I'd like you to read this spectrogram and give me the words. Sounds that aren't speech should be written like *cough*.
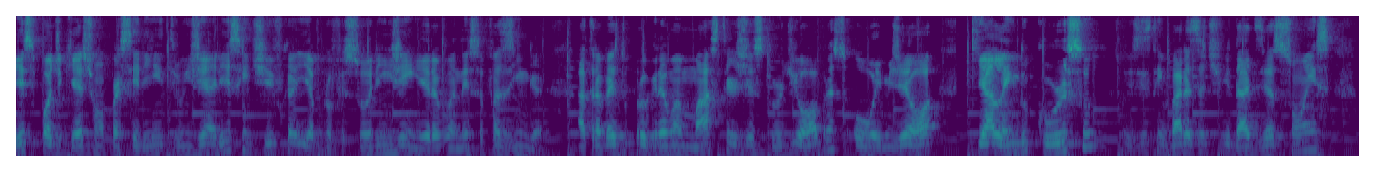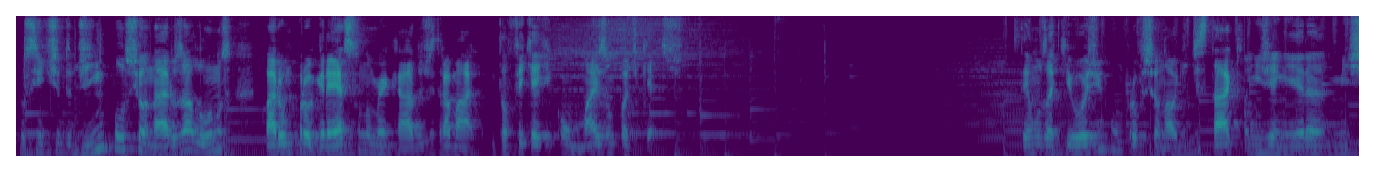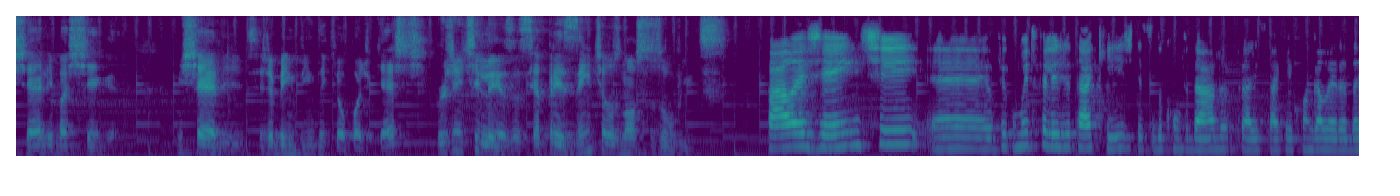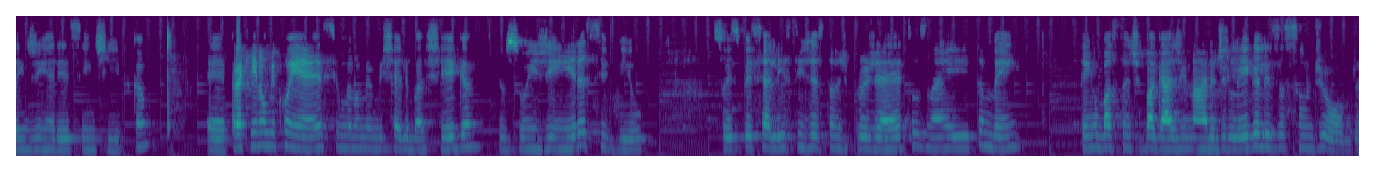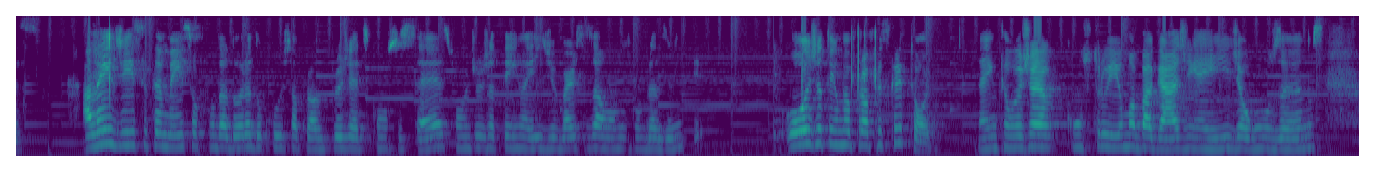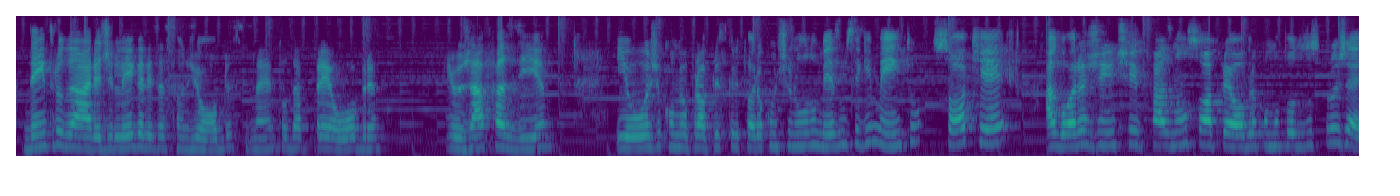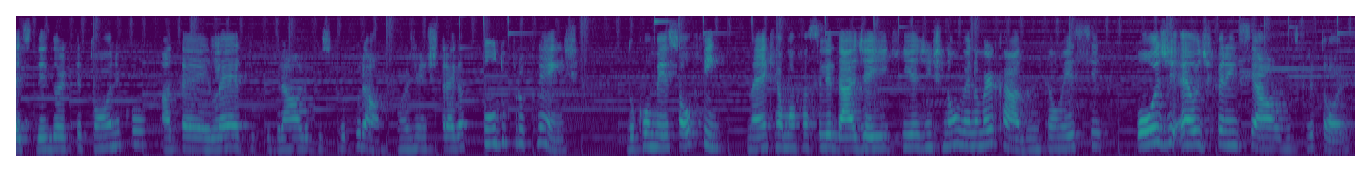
Esse podcast é uma parceria entre o Engenharia Científica e a professora e engenheira Vanessa Fazinga, através do programa Master Gestor de Obras, ou MGO, que além do curso, existem várias atividades e ações no sentido de impulsionar os alunos para um progresso no mercado de trabalho. Então fique aqui com mais um podcast. Temos aqui hoje um profissional de destaque, a engenheira Michele Bachega. Michele, seja bem-vinda aqui ao podcast. Por gentileza, se apresente aos nossos ouvintes. Fala, gente. É, eu fico muito feliz de estar aqui, de ter sido convidada para estar aqui com a galera da Engenharia Científica. É, para quem não me conhece, o meu nome é Michele Bachega, eu sou engenheira civil, sou especialista em gestão de projetos né, e também tenho bastante bagagem na área de legalização de obras. Além disso, também sou fundadora do curso Aprove Projetos com Sucesso, onde eu já tenho aí diversos alunos no Brasil inteiro. Hoje eu tenho meu próprio escritório, né? então eu já construí uma bagagem aí de alguns anos dentro da área de legalização de obras, né? toda a pré-obra eu já fazia e hoje com meu próprio escritório eu continuo no mesmo segmento, só que Agora a gente faz não só a pré-obra, como todos os projetos, desde o arquitetônico até elétrico, hidráulico, estrutural. Então a gente entrega tudo para o cliente, do começo ao fim, né? Que é uma facilidade aí que a gente não vê no mercado. Então esse hoje é o diferencial do escritório.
